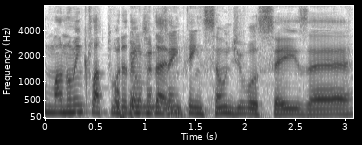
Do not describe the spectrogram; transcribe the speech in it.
uma nomenclatura Ou pelo dentro menos da a intenção de vocês é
